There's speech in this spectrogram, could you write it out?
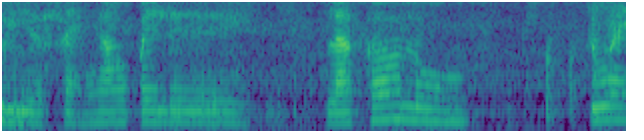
เกลี่ยแส งเงาไปเลย แล้วก็ลงด้วย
